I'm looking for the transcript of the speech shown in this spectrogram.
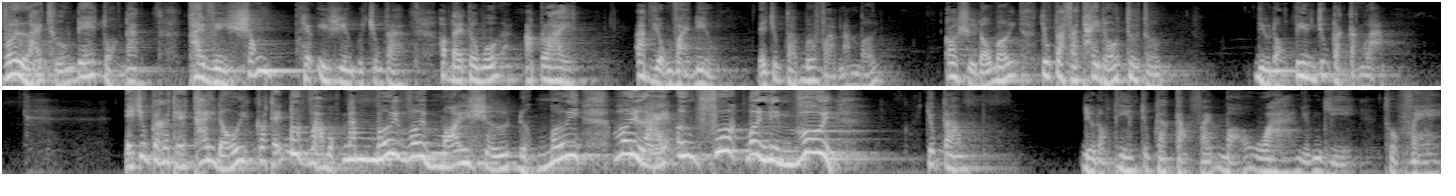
với lại thượng đế toàn năng, thay vì sống theo ý riêng của chúng ta, hôm nay tôi muốn apply, áp dụng vài điều để chúng ta bước vào năm mới. Có sự đổi mới, chúng ta phải thay đổi tư tưởng. Điều đầu tiên chúng ta cần làm, để chúng ta có thể thay đổi, có thể bước vào một năm mới với mọi sự được mới, với lại ơn phước, với niềm vui, chúng ta, điều đầu tiên chúng ta cần phải bỏ qua những gì thuộc về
